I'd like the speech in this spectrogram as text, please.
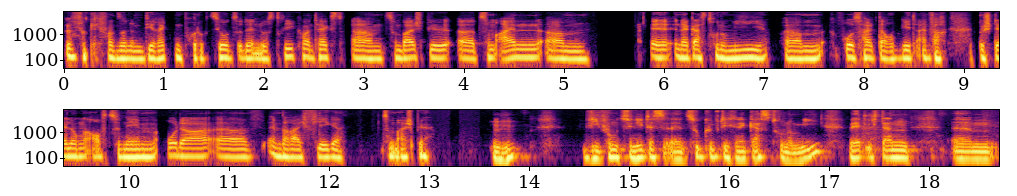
wirklich von so einem direkten Produktions- oder Industriekontext. Ähm, zum Beispiel äh, zum einen ähm, äh, in der Gastronomie, ähm, wo es halt darum geht, einfach Bestellungen aufzunehmen oder äh, im Bereich Pflege zum Beispiel. Mhm. Wie funktioniert das äh, zukünftig in der Gastronomie? Werde ich dann ähm,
